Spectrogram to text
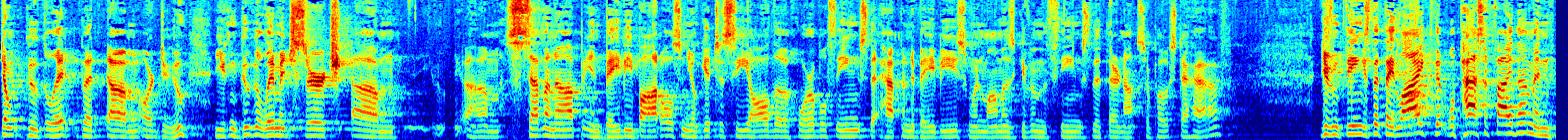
don't Google it, but um, or do. You can Google image search um, um, Seven Up in baby bottles, and you'll get to see all the horrible things that happen to babies when mamas give them the things that they're not supposed to have. Give them things that they like that will pacify them and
